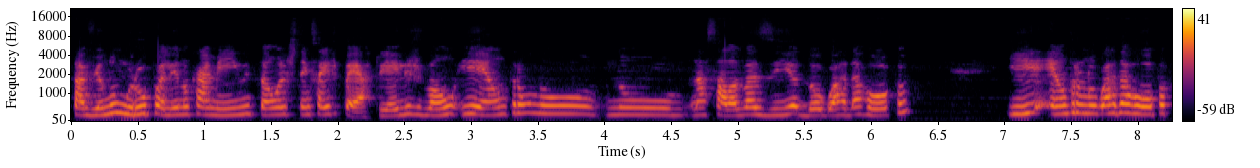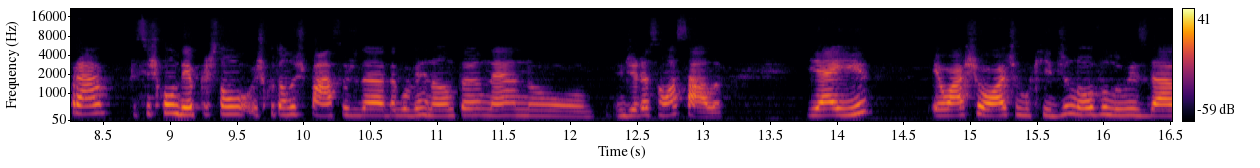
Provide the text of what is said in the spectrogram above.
tá vindo um grupo ali no caminho, então eles têm que sair de perto. E aí eles vão e entram no, no na sala vazia do guarda-roupa e entram no guarda-roupa para se esconder, porque estão escutando os passos da, da governanta né, no, em direção à sala. E aí, eu acho ótimo que, de novo, o Luiz dá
